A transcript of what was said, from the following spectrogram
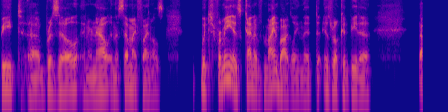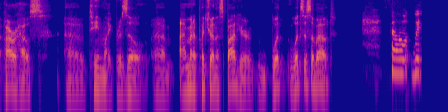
beat uh, Brazil and are now in the semifinals, which for me is kind of mind boggling that Israel could beat a, a powerhouse uh, team like Brazil. Um, I'm going to put you on the spot here. What what's this about? So with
